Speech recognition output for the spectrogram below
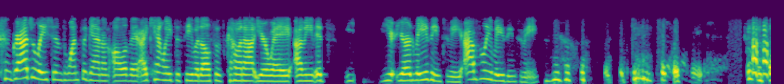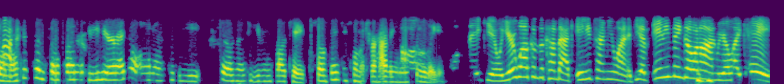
congratulations once again on all of it. I can't wait to see what else is coming out your way. I mean, it's you're, you're amazing to me. Absolutely amazing to me. You're so sweet. Thank you so much. It's been so fun to be here. I feel honored to be chosen to even partake. So thank you so much for having me, truly. Thank you. Well, you're welcome to come back anytime you want. If you have anything going on where you're like, hey,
